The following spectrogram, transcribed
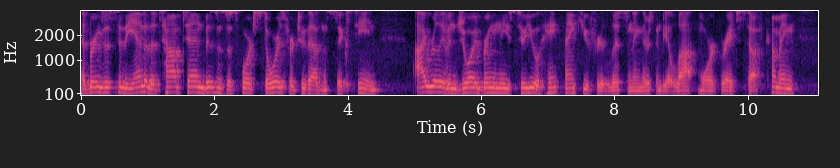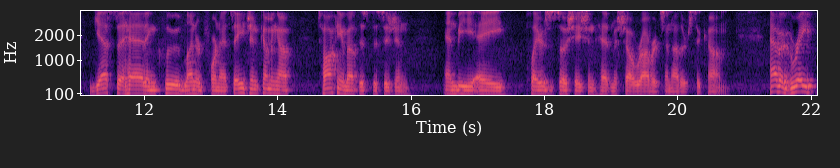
That brings us to the end of the top 10 business of sports stories for 2016. I really have enjoyed bringing these to you. Hey, thank you for listening. There's going to be a lot more great stuff coming. Guests ahead include Leonard Fournette's agent coming up, talking about this decision, NBA Players Association head Michele Roberts, and others to come. Have a great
